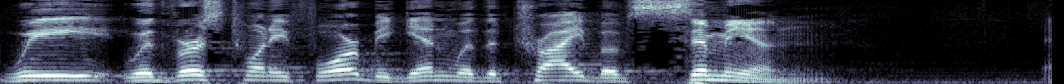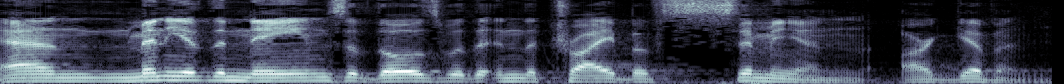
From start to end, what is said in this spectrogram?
We, with verse 24, begin with the tribe of Simeon and many of the names of those within the tribe of Simeon are given.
